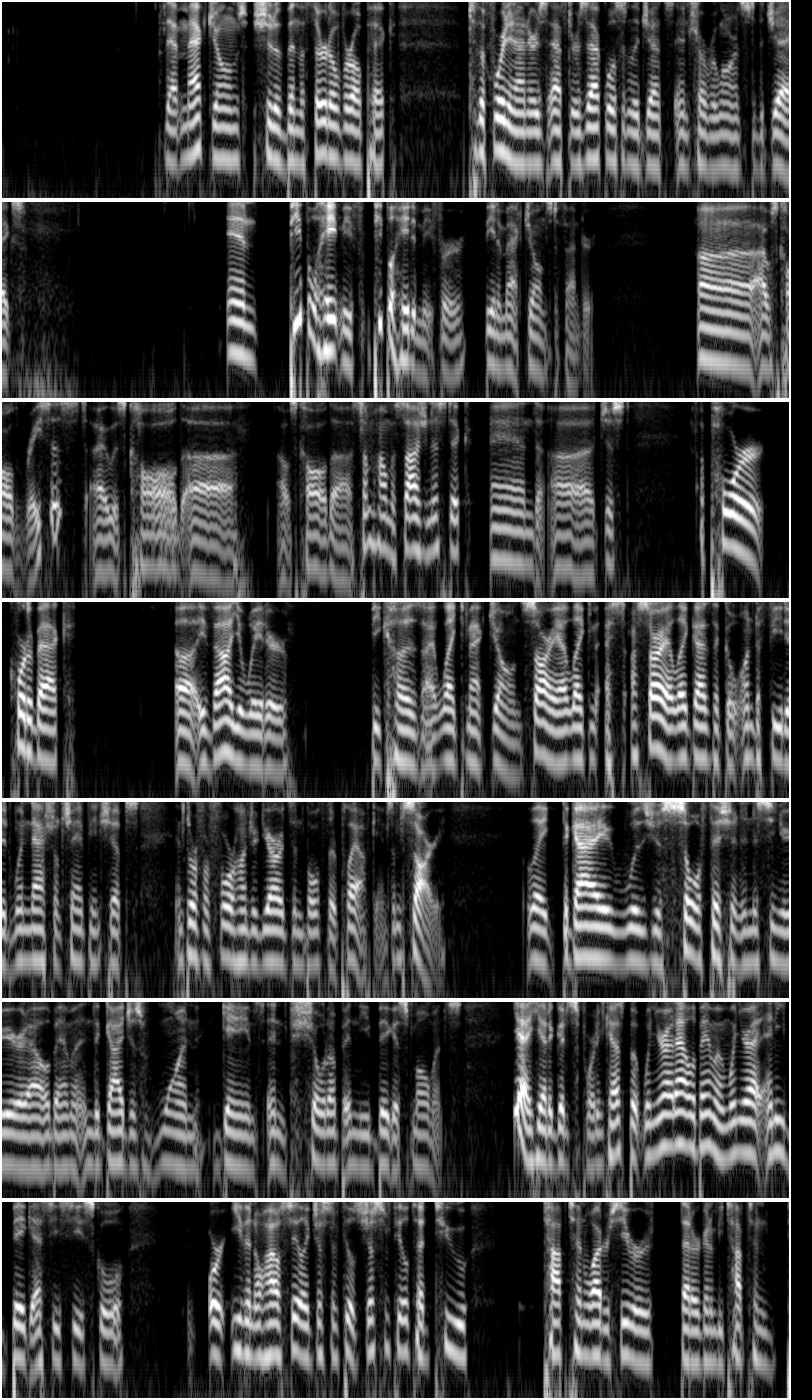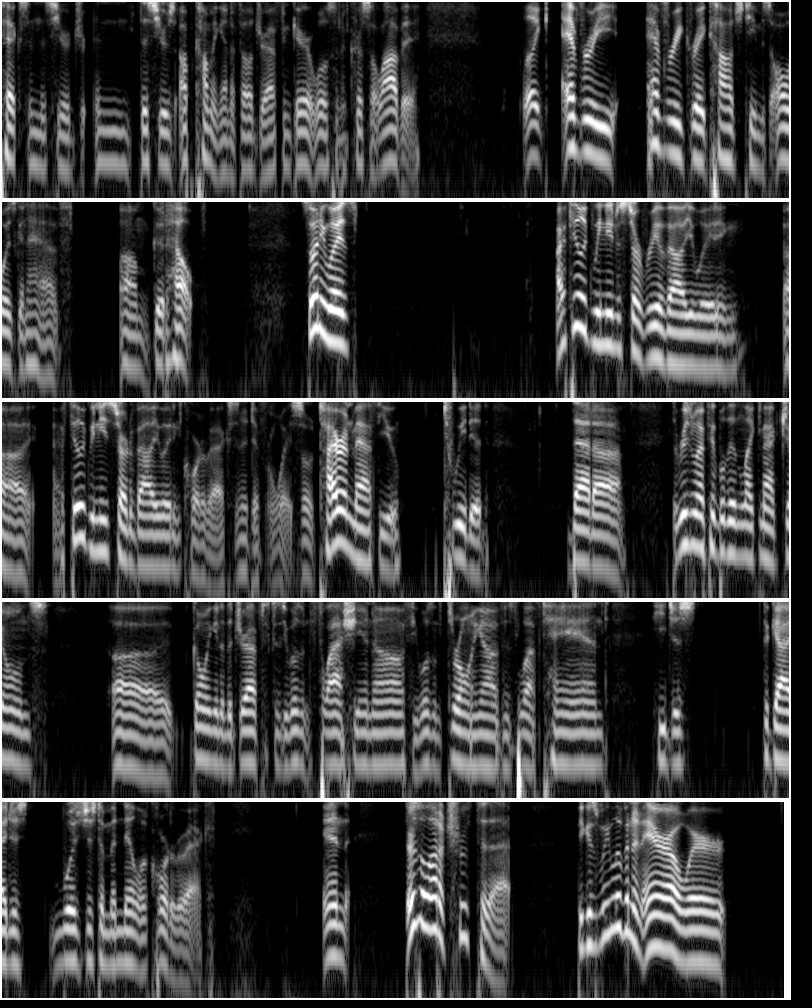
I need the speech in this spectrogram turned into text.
that Mac Jones should have been the third overall pick to the 49ers after Zach Wilson to the Jets and Trevor Lawrence to the Jags. And people hate me. People hated me for being a Mac Jones defender. Uh, I was called racist. I was called uh, I was called uh, somehow misogynistic and uh, just a poor quarterback uh, evaluator because I liked Mac Jones. Sorry, I like sorry I like guys that go undefeated, win national championships, and throw for 400 yards in both their playoff games. I'm sorry. Like the guy was just so efficient in his senior year at Alabama, and the guy just won games and showed up in the biggest moments. Yeah, he had a good supporting cast, but when you're at Alabama and when you're at any big SEC school, or even Ohio State, like Justin Fields, Justin Fields had two top 10 wide receivers that are going to be top 10 picks in this year in this year's upcoming NFL draft and Garrett Wilson and Chris Olave. Like every every great college team is always going to have um, good help. So anyways, I feel like we need to start reevaluating uh, I feel like we need to start evaluating quarterbacks in a different way. So Tyrann Mathieu tweeted that uh, the reason why people didn't like Mac Jones uh, going into the draft is because he wasn't flashy enough. He wasn't throwing out of his left hand. He just, the guy just was just a Manila quarterback. And there's a lot of truth to that because we live in an era where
